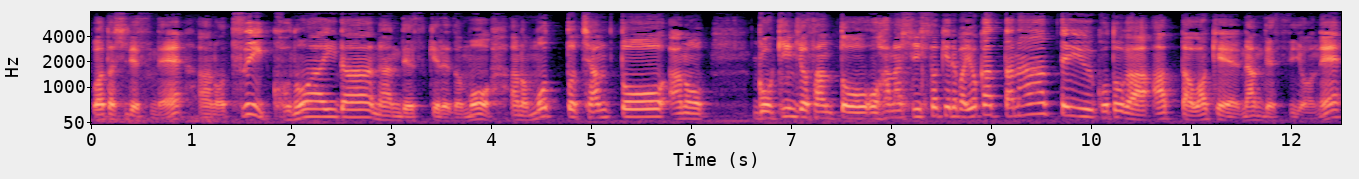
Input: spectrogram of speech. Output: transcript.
私ですね、あの、ついこの間なんですけれども、あの、もっとちゃんと、あの、ご近所さんとお話ししとければよかったなっていうことがあったわけなんですよね。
